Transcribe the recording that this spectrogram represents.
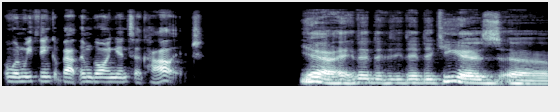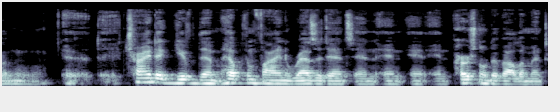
when we think about them going into college? Yeah, eh, the, the, the key is um, uh, trying to give them, help them find residence and, and, and, and personal development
